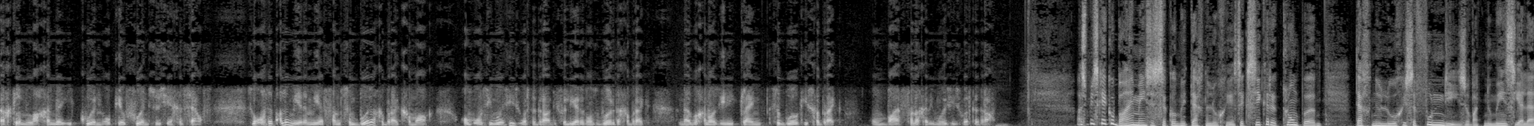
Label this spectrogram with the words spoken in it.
'n glimlaggende ikoon op jou foon soos jy gesels. So ons het al hoe meer en meer van simbole gebruik gemaak om ons emosies oor te dra. Die verlede het ons woorde gebruik en nou begin ons hierdie klein simbooltjies gebruik om baie vinniger emosies oor te dra. As mens kyk hoe baie mense sukkel met tegnologie, is ek seker 'n klomp eh, tegnologiese fundies of wat noem mense julle,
